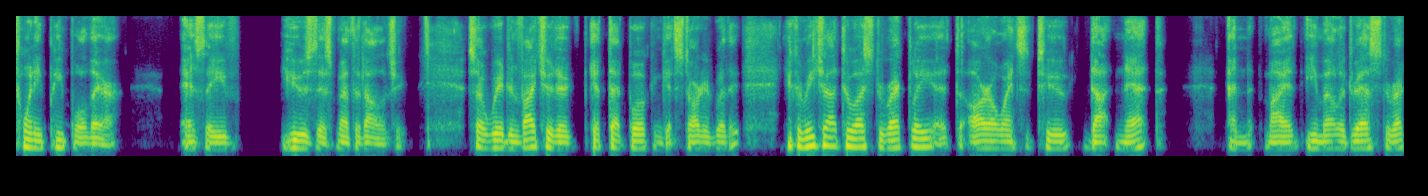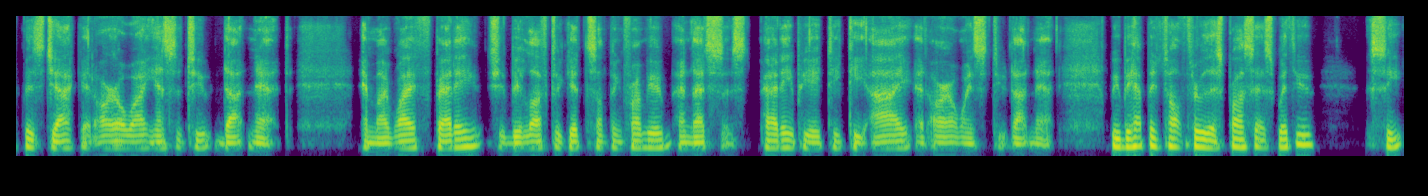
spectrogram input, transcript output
20 people there as they've used this methodology. So we'd invite you to get that book and get started with it. You can reach out to us directly at roiinstitute.net. And my email address directly is jack at roiinstitute.net. And my wife, Patty, she'd be love to get something from you. And that's Patty, P-A-T-T-I at roiinstitute.net. We'd be happy to talk through this process with you, see,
